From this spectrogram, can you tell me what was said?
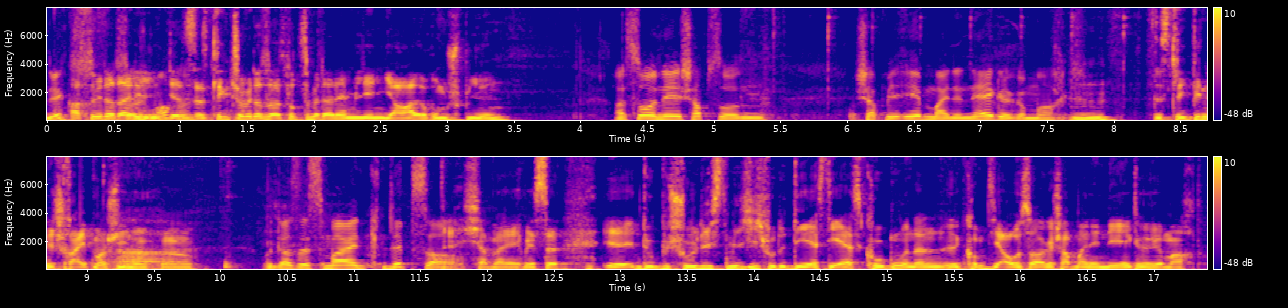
Nix. Hast du wieder ich deine. Das, das klingt schon wieder so, als würdest du mit deinem Lineal rumspielen. Ach so, nee, ich habe so ein. Ich habe mir eben meine Nägel gemacht. Das klingt wie eine Schreibmaschine. Ja. Und das ist mein Knipser. Ich habe, weißt du, äh, du beschuldigst mich, ich würde DSDS gucken und dann äh, kommt die Aussage, ich habe meine Nägel gemacht.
